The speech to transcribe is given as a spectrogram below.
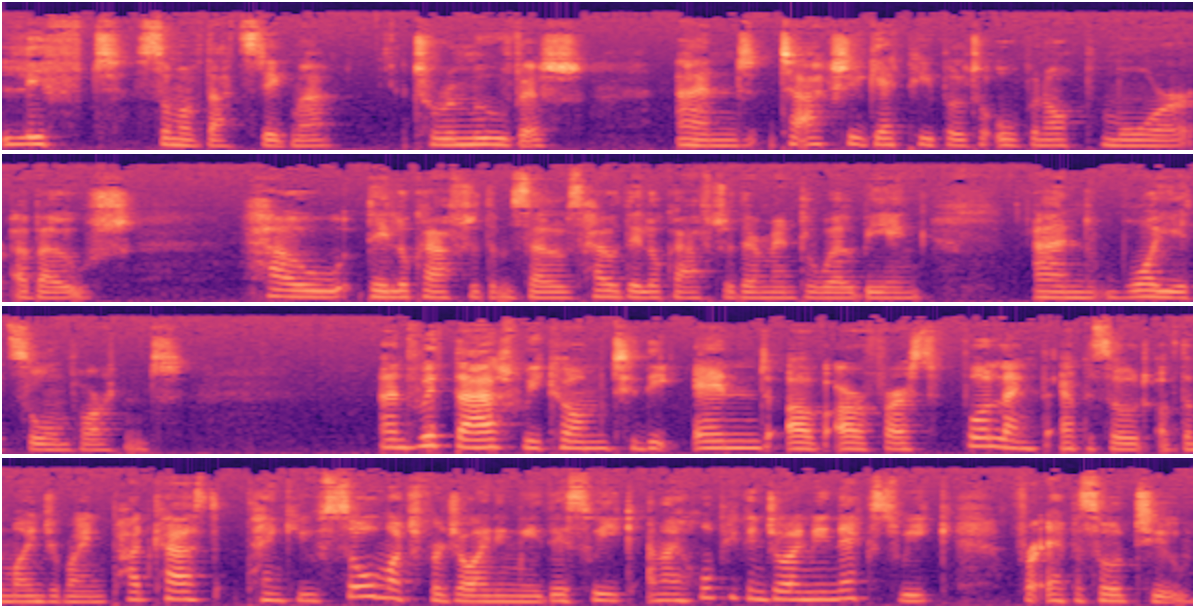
lift some of that stigma, to remove it, and to actually get people to open up more about how they look after themselves, how they look after their mental well being, and why it's so important. And with that, we come to the end of our first full length episode of the Mind Your Mind podcast. Thank you so much for joining me this week, and I hope you can join me next week for episode two.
